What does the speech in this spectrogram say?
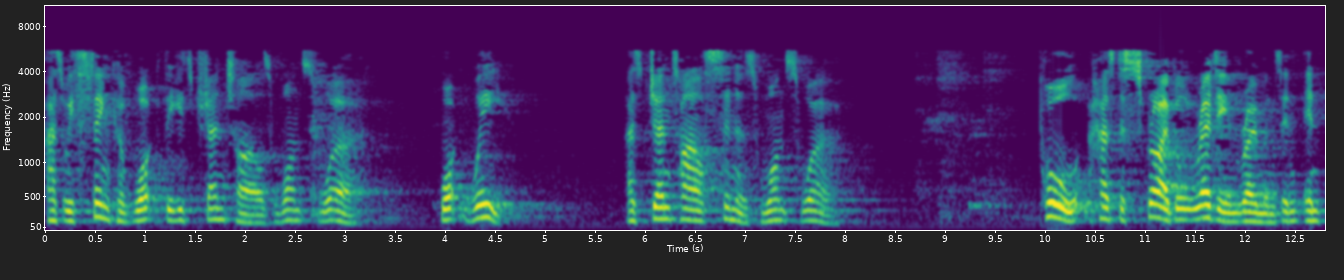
as we think of what these Gentiles once were, what we, as Gentile sinners, once were. Paul has described already in Romans in, in,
